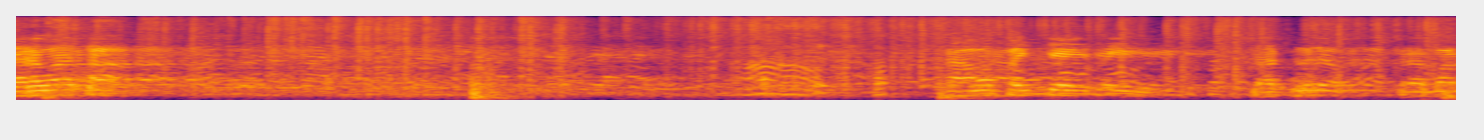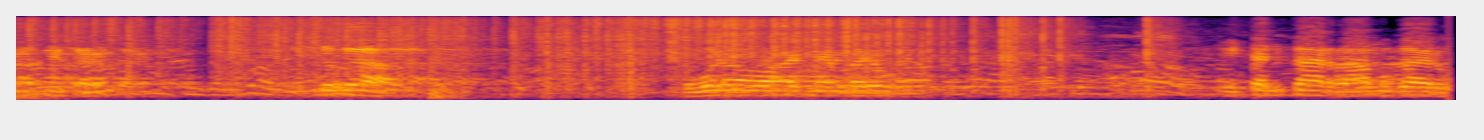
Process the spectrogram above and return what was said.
తర్వాత గ్రామ పంచాయతీ సభ్యుల ప్రమాణ స్వీకారం ముందుగా మూడవ వార్డు మెంబరు ఇటన్కా రాము గారు.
